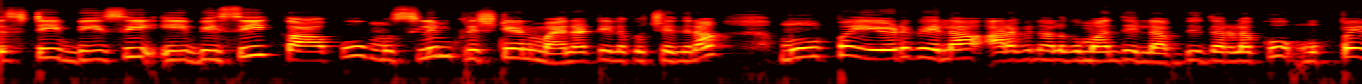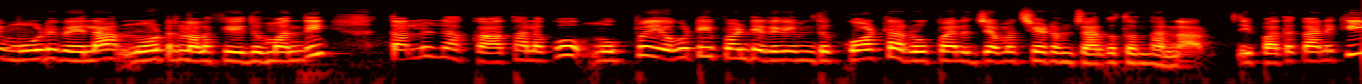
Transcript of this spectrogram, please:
ST BC EBC Kapu Muslim Christian మైనార్టీలకు చెందిన ముప్పై ఏడు వేల అరవై నాలుగు మంది లబ్ధిదారులకు ముప్పై మూడు వేల నూట నలభై ఐదు మంది తల్లుల ఖాతాలకు ముప్పై ఒకటి పాయింట్ ఇరవై ఎనిమిది కోట్ల రూపాయలు జమ చేయడం జరుగుతుందన్నారు. ఈ పథకానికి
